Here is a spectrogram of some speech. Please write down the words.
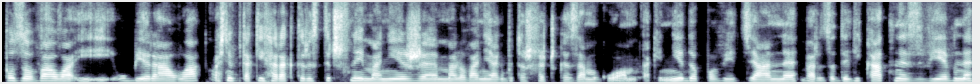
pozowała i, i ubierała, właśnie w takiej charakterystycznej manierze malowania jakby troszeczkę za mgłą, takie niedopowiedziane, bardzo delikatne, zwiewne,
